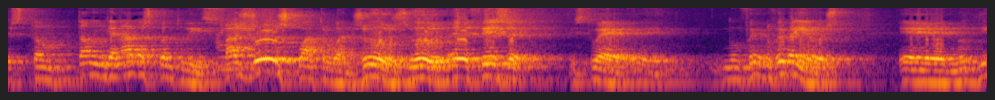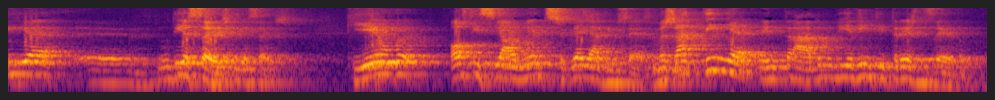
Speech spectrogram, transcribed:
estão tão enganadas quanto isso. Faz é. hoje quatro anos, hoje, hoje eh, fez, isto é, não foi, não foi bem hoje, no dia, no dia 6, dia 6, que eu oficialmente cheguei à Diocese, mas já tinha entrado no dia 23 de dezembro.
